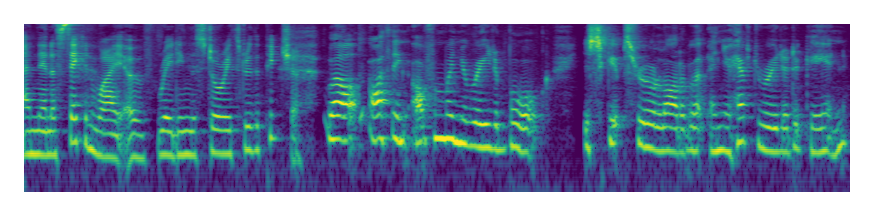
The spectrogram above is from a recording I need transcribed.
and then a second way of reading the story through the picture. Well, I think often when you read a book, you skip through a lot of it and you have to read it again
